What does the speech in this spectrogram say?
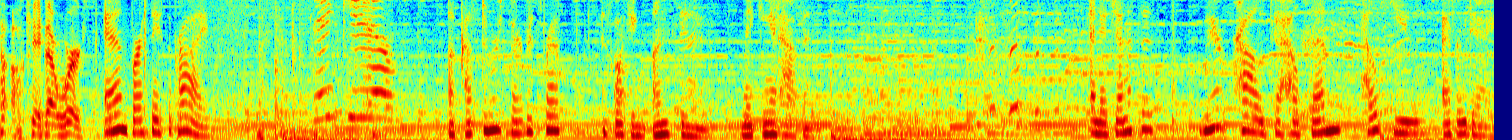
okay, that works. and birthday surprise, Thank you. a customer service rep is working unseen, making it happen. And at Genesis, we're proud to help them help you every day.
